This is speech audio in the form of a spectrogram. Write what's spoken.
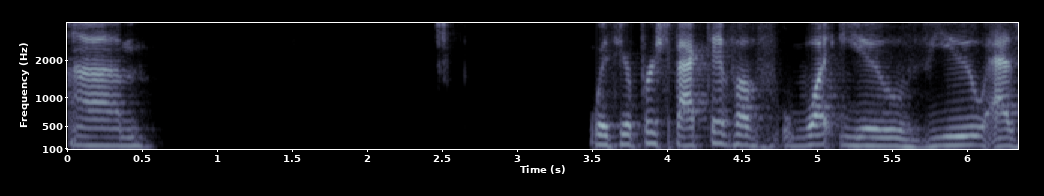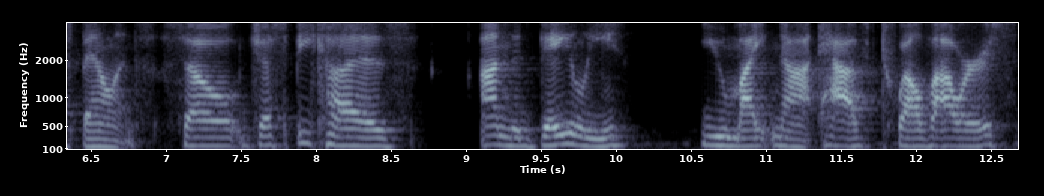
um, with your perspective of what you view as balance. So just because on the daily you might not have 12 hours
